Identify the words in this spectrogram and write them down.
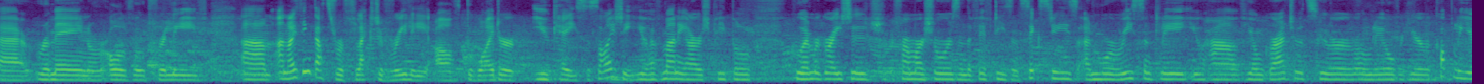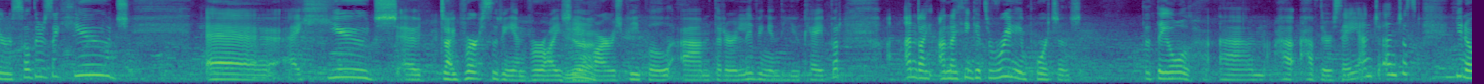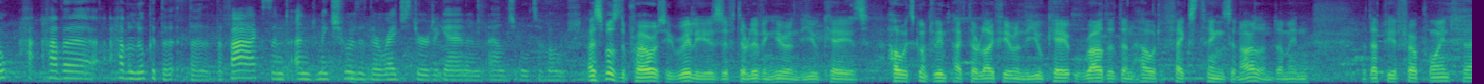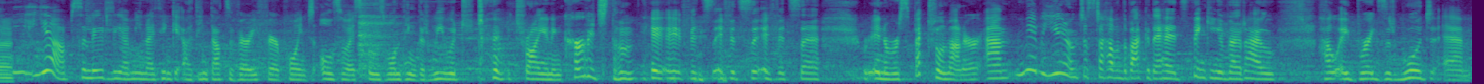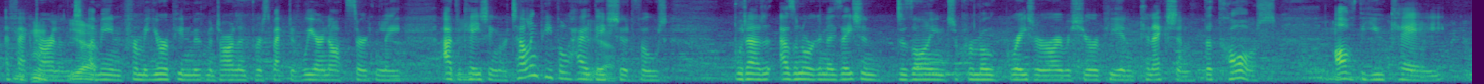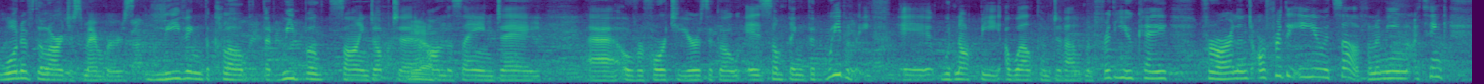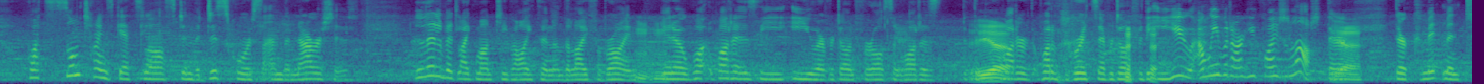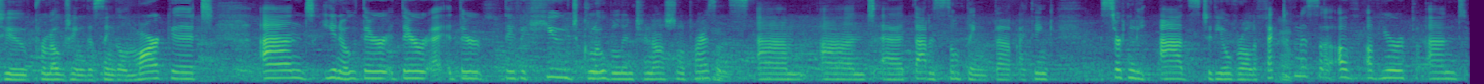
uh, Remain or all vote for Leave. Um, and I think that's reflective, really, of the wider UK society. You have many Irish people who emigrated from our shores in the 50s and 60s, and more recently, you have young graduates who are only over here a couple of years. So there's a huge uh, a huge uh, diversity and variety yeah. of Irish people um, that are living in the UK. But and I and I think it's really important that they all um, ha- have their say and, and just you know ha- have a have a look at the, the, the, facts and, and make sure that they're registered again and eligible to vote. I suppose the priority really is if they're living here in the UK is how it's going to impact their life here in the UK rather than how it affects things in Ireland. I mean would that be a fair point? Uh, yeah, absolutely. I mean, I think I think that's a very fair point. Also, I suppose one thing that we would try and encourage them, if it's if it's if it's uh, in a respectful manner, um, maybe you know just to have in the back of their heads thinking about how how a Brexit would um, affect mm-hmm. Ireland. Yeah. I mean, from a European Movement Ireland perspective, we are not certainly advocating or telling people how yeah. they should vote but as, an organisation designed to promote greater Irish European connection, the thought of the UK, one of the largest members, leaving the club that we both signed up to yeah. on the same day. Uh, over 40 years ago is something that we believe uh, would not be a welcome development for the UK, for Ireland, or for the EU itself. And I mean, I think what sometimes gets lost in the discourse and the narrative a little bit like Monty Python and the Life of Brian. Mm-hmm. You know, what what has the EU ever done for us, and what has the, yeah. what are what have the Brits ever done for the EU? And we would argue quite a lot. Their yeah. their commitment to promoting the single market, and you know, they're they're uh, they're they have a huge global international presence, um, and uh, that is something that I think certainly adds to the overall effectiveness yeah. of, of Europe and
